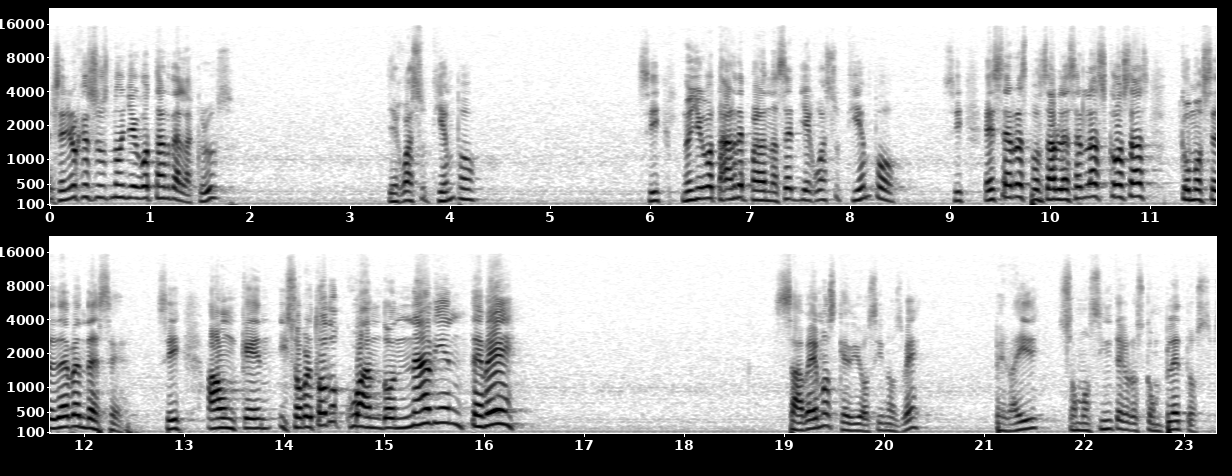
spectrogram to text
el Señor Jesús no llegó tarde a la cruz. llegó a su tiempo. ¿Sí? No llegó tarde para nacer, llegó a su tiempo. ¿Sí? Es ser responsable, hacer las cosas como se deben de ser. ¿Sí? Aunque, y sobre todo cuando nadie te ve, sabemos que Dios sí nos ve, pero ahí somos íntegros completos.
